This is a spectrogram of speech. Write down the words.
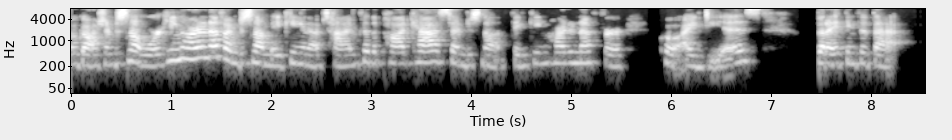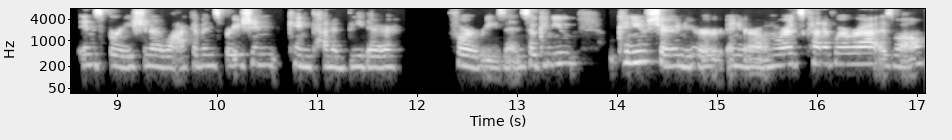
oh gosh, I'm just not working hard enough. I'm just not making enough time for the podcast. I'm just not thinking hard enough for quote ideas. But I think that that inspiration or lack of inspiration can kind of be there for a reason. So can you can you share in your in your own words kind of where we're at as well?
